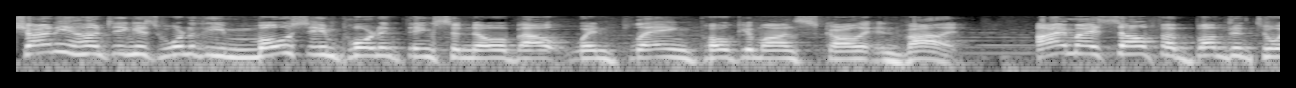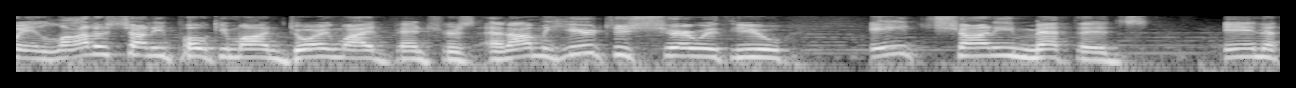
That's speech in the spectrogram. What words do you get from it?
Shiny hunting is one of the most important things to know about when playing Pokemon Scarlet and Violet. I myself have bumped into a lot of shiny Pokemon during my adventures, and I'm here to share with you 8 shiny methods in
